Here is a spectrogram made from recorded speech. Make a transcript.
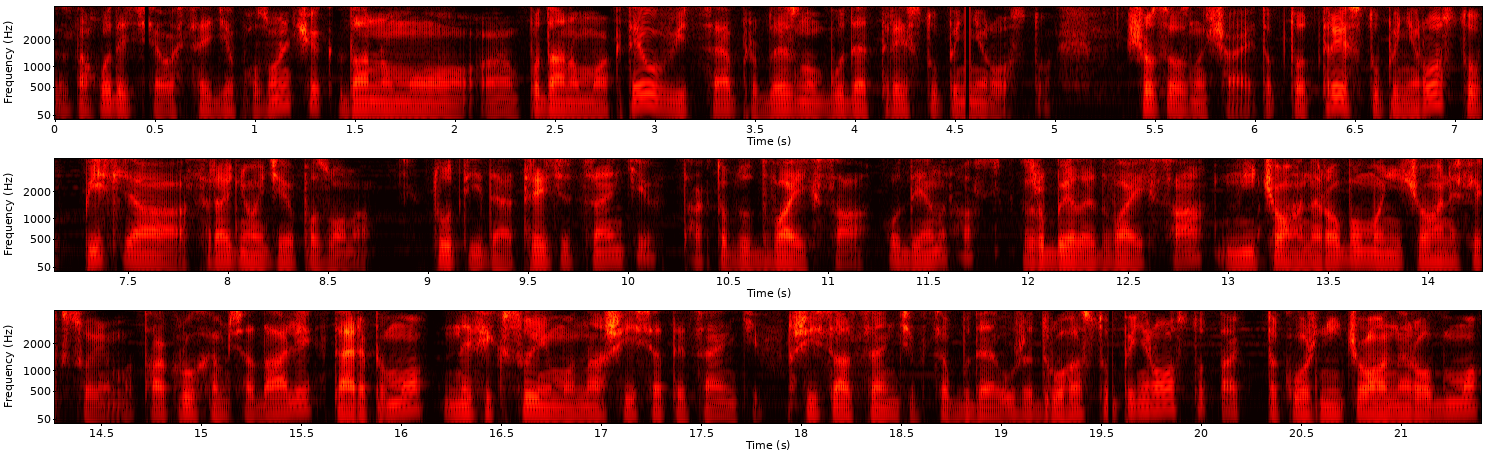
знаходиться ось цей діапазончик. В даному е, по даному активові це приблизно буде 3 ступені росту. Що це означає? Тобто 3 ступені росту після середнього діапазону. Тут йде 30 центів, так, тобто 2 ікса один раз. Зробили 2 ікса, нічого не робимо, нічого не фіксуємо. Так, рухаємося далі, терпимо, не фіксуємо на 60 центів. 60 центів це буде вже друга ступінь росту. Так, також нічого не робимо,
